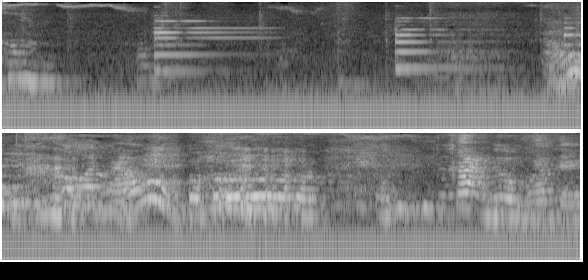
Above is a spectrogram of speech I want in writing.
คุมคุมเอาเอาคือข้างอยู่มาถึง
